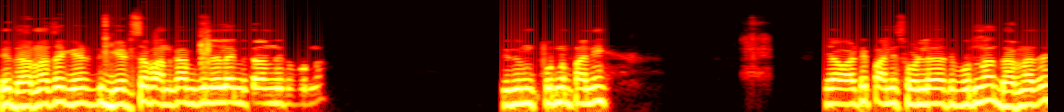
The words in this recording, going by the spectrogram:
हे धरणाचं गेट गेटचं बांधकाम केलेलं आहे मित्रांनो इथं पूर्ण. तिथून पूर्ण पाणी या वाटे पाणी सोडलं जाते पूर्ण धरणाचे.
